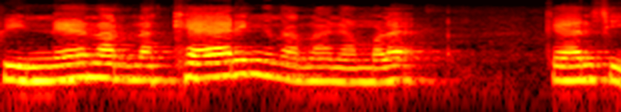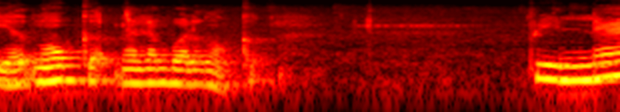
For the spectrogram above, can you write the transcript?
പിന്നെ എന്ന് പറഞ്ഞാൽ കെയറിങ് എന്ന് പറഞ്ഞാൽ നമ്മളെ കെയർ ചെയ്യുക നോക്കുക നല്ലപോലെ നോക്കുക. പിന്നെ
